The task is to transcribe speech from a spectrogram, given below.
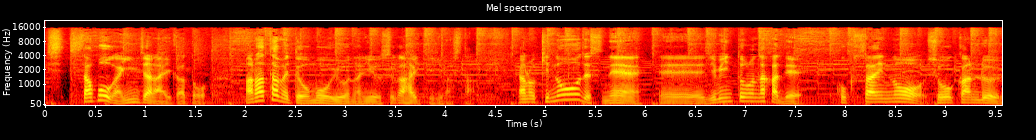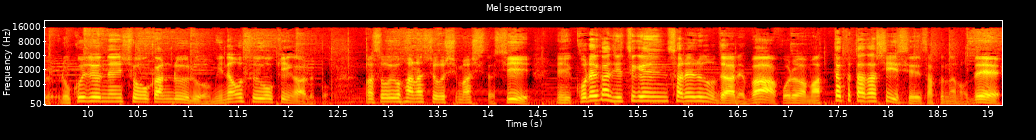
した方がいいんじゃないかと改めて思うようなニュースが入ってきました。あの昨日ですね、えー、自民党の中で国債の償還ルール60年償還ルールを見直す動きがあると、まあ、そういう話をしましたし、えー、これが実現されるのであればこれは全く正しい政策なので、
